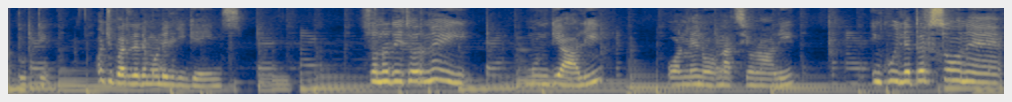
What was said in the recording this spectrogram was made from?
tutti, oggi parleremo degli games. Sono dei tornei mondiali, o almeno nazionali, in cui le persone,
